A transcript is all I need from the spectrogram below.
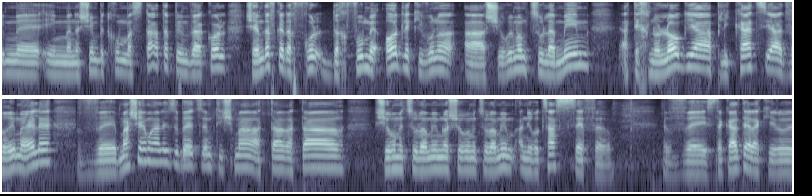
עם, אה, עם אנשים בתחום הסטארט-אפים והכל, שהם דווקא דחפו, דחפו מאוד לכיוון השיעורים המצולמים, הטכנולוגיה, האפליקציה, הדברים האלה, ומה שהיא אמרה לי זה בעצם, תשמע, אתר, אתר, שיעורים מצולמים לשיעורים מצולמים, אני רוצה ספר. והסתכלתי עליה, כאילו,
